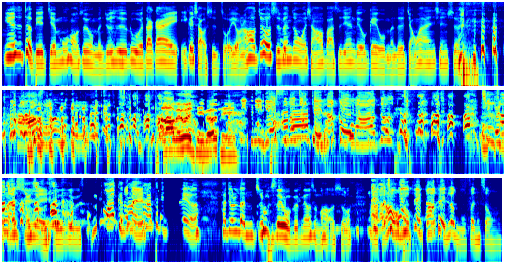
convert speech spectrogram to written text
因为是特别节目齁，所以我们就是录了大概一个小时左右，然后最后十分钟，我想要把时间留给我们的蒋万安先生。好，没问题。好，没问题，没问题。你你留十分钟给他够吗？就是青春的水水是不是？没有啊，可是他太累了，他就愣住，所以我们没有什么好说。而且我很佩服他可以愣五分钟。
